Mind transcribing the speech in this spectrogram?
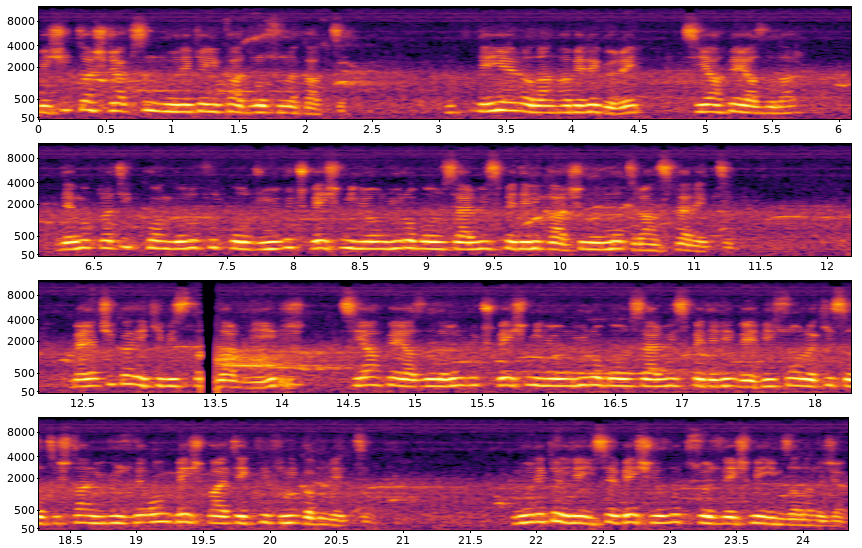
Beşiktaş Jackson Muleka'yı kadrosuna kattı. Yer alan habere göre, siyah beyazlılar, Demokratik Kongolu futbolcuyu 3-5 milyon euro bonservis bedeli karşılığında transfer etti. Belçika ekibi Standard Liège, siyah beyazlıların 3-5 milyon euro bonservis bedeli ve bir sonraki satıştan %15 pay teklifini kabul etti. Muleka ile ise 5 yıllık sözleşme imzalanacak.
